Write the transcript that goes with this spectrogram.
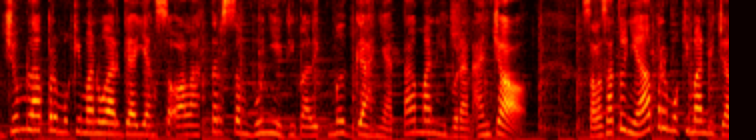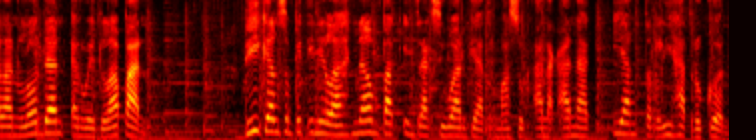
sejumlah permukiman warga yang seolah tersembunyi di balik megahnya Taman Hiburan Ancol. Salah satunya permukiman di Jalan Lodan RW 8. Di gang sempit inilah nampak interaksi warga termasuk anak-anak yang terlihat rukun.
